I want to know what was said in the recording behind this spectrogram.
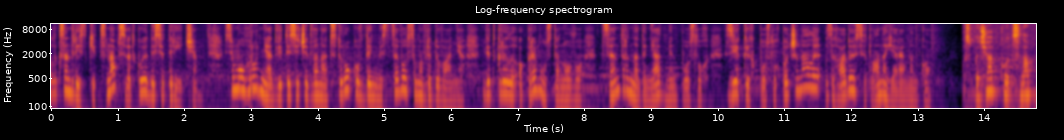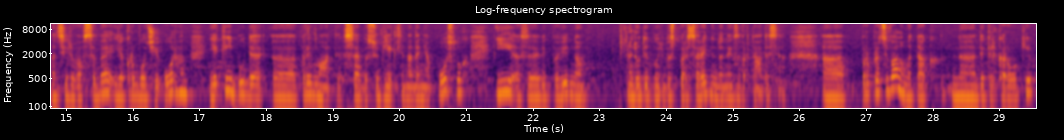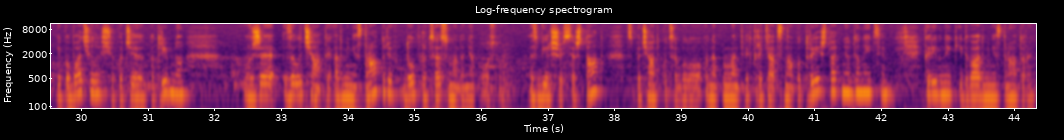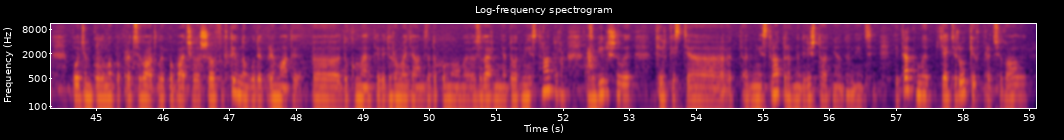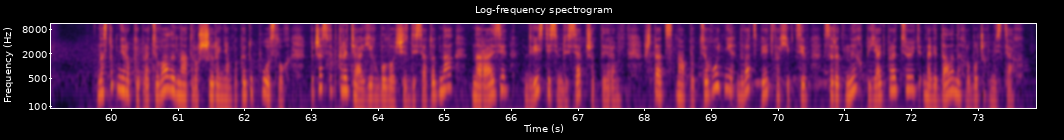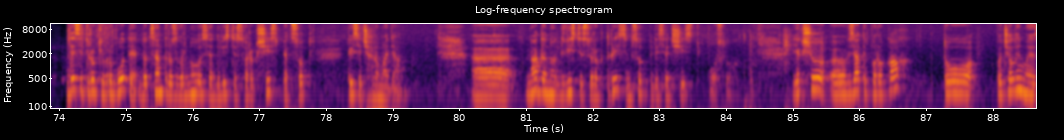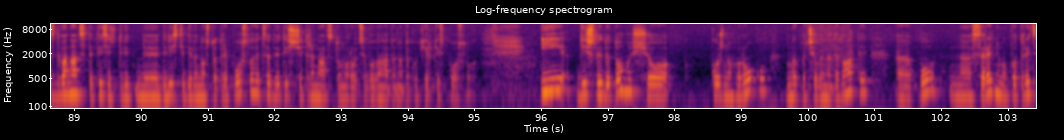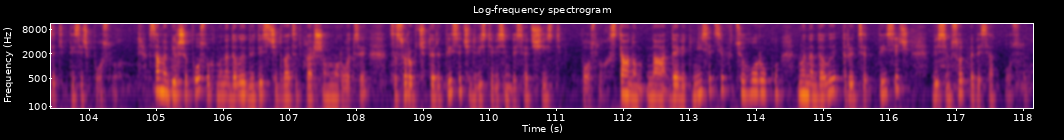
Олександрійський ЦНАП святкує десятиріччя. 7 грудня 2012 року, в день місцевого самоврядування, відкрили окрему установу Центр надання адмінпослуг, з яких послуг починали, згадує Світлана Яременко. Спочатку ЦНАП націлював себе як робочий орган, який буде е, приймати в себе суб'єктів надання послуг, і відповідно люди будуть безпосередньо до них звертатися. Е, Пропрацювали ми так декілька років і побачили, що потрібно вже залучати адміністраторів до процесу надання послуг. Збільшився штат. Спочатку це було на момент відкриття ЦНАПу три штатні одиниці, керівник і два адміністратори. Потім, коли ми попрацювали, побачили, що ефективно буде приймати е, документи від громадян за допомогою звернення до адміністратора, збільшили кількість е, адміністраторів на дві штатні одиниці. І так ми п'ять років працювали. Наступні роки працювали над розширенням пакету послуг. Під час відкриття їх було 61, наразі 274. Штат СНАПу сьогодні 25 фахівців. Серед них 5 працюють на віддалених робочих місцях. 10 років роботи до центру звернулося 246 500 тисяч громадян. Е, Надано 243 756 послуг. Якщо е, взяти по роках, то почали ми з 12 тисяч 293 послуги. Це в 2013 році було надано таку кількість послуг. І дійшли до того, що кожного року ми почали надавати е, по на середньому по 30 тисяч послуг. Саме більше послуг ми надали у 2021 році. Це 44 тисячі 286 послуг. Станом на 9 місяців цього року ми надали 30 тисяч 850 послуг.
